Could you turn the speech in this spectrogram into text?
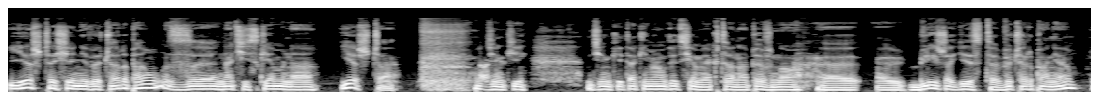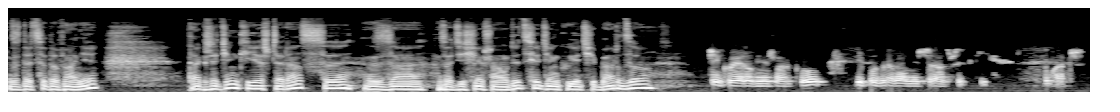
jeszcze się nie wyczerpał z naciskiem na jeszcze. Tak. Dzięki, dzięki takim audycjom jak ta na pewno e, e, bliżej jest wyczerpania, zdecydowanie. Także dzięki jeszcze raz e, za, za dzisiejszą audycję. Dziękuję Ci bardzo. Dziękuję również Marku i pozdrawiam jeszcze raz wszystkich słuchaczy.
